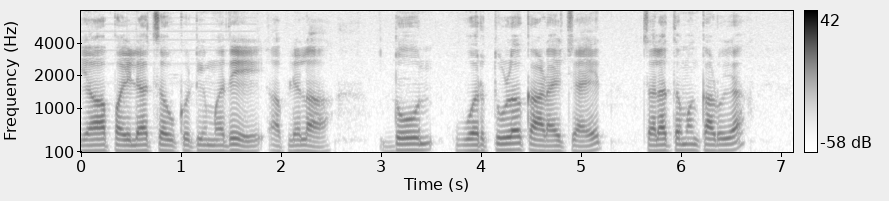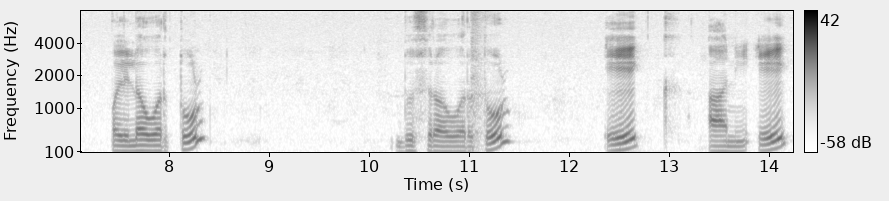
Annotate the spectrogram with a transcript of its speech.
या पहिल्या चौकटीमध्ये आपल्याला दोन वर्तुळं काढायचे आहेत. चला तर मग काढूया. पहिलं वर्तुळ दुसरं वर्तुळ एक आणि एक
